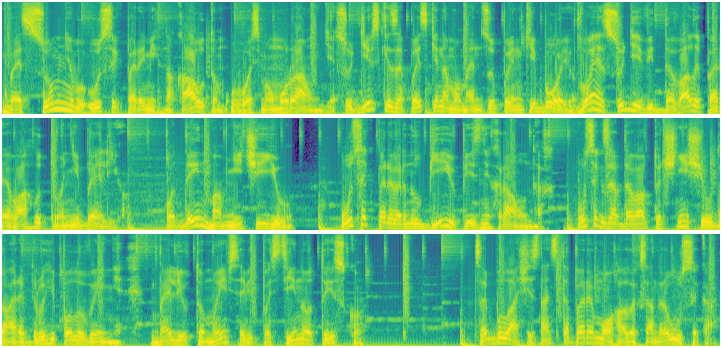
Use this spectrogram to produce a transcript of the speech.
Без сумніву, Усик переміг нокаутом у восьмому раунді. Суддівські записки на момент зупинки бою. Двоє суддів віддавали перевагу Тоні Белью. Один мав нічию. Усик перевернув бій у пізніх раундах. Усик завдавав точніші удари в другій половині. Беллю втомився від постійного тиску. Це була 16-та перемога Олександра Усика.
